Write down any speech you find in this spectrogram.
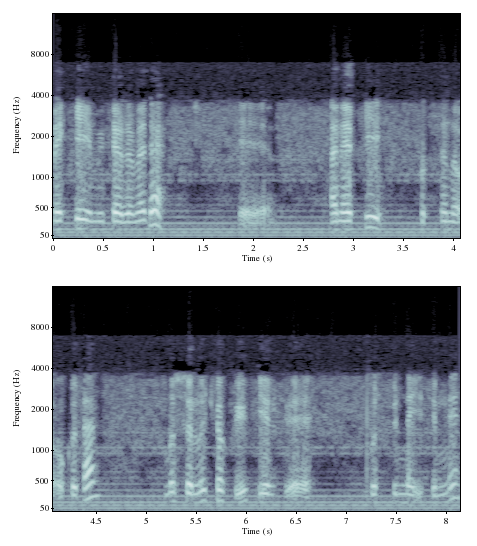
Mekke-i Mükerreme'de e, Hanefi fıkhını okutan Mısırlı çok büyük bir e, Kutbünne isimli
